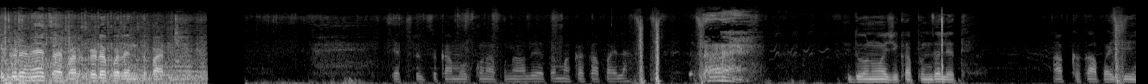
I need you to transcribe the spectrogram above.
तिकडे न्यायचं आहे फार कडेपर्यंत पाठ. ट्रॅक्टरचं काम उरकून आपण आलोय आता मका कापायला. दोन वाजे कापून झाल्यात. अख्खा कापायची.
